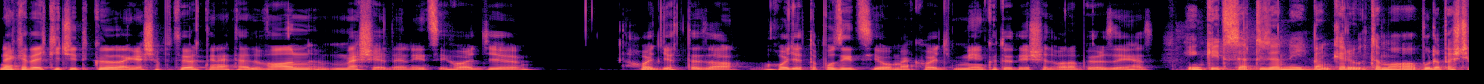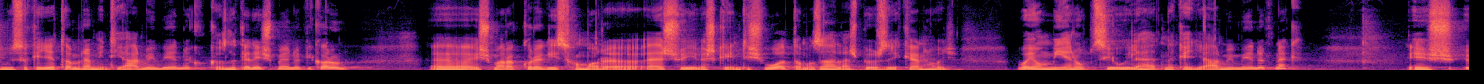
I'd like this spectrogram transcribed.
Neked egy kicsit különlegesebb történeted van, meséld el, Léci, hogy hogy jött ez a, hogy jött a pozíció, meg hogy milyen kötődésed van a bőrzéhez. Én 2014-ben kerültem a Budapesti Műszaki Egyetemre, mint járműmérnök a közlekedésmérnöki karon, és már akkor egész hamar első évesként is voltam az állásbőrzéken, hogy vajon milyen opciói lehetnek egy járműmérnöknek, és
